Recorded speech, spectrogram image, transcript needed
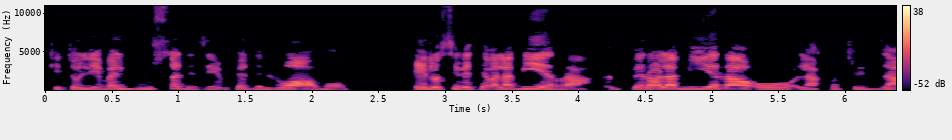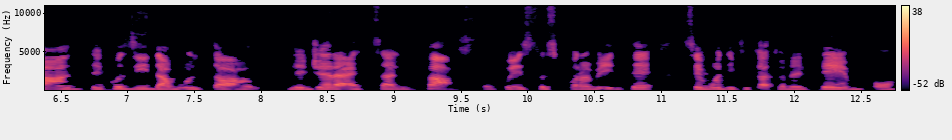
che toglieva il gusto, ad esempio, dell'uovo. E non si metteva la birra, però la birra o l'acqua frizzante così dà molta leggerezza all'impasto e questo sicuramente si è modificato nel tempo.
